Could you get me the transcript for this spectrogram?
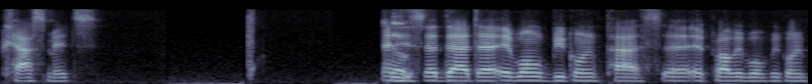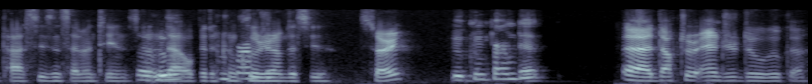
castmates, and he said that uh, it won't be going past. Uh, it probably won't be going past season 17. So So that will be the conclusion it? of the season. Sorry, Who confirmed it? uh, Dr. Andrew DeLuca.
